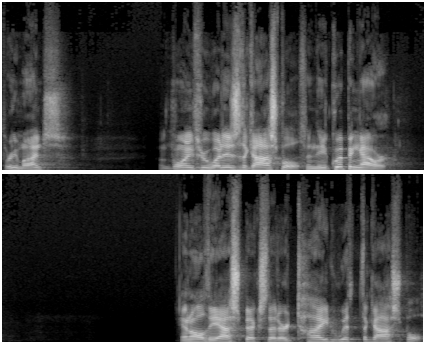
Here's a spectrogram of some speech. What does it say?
three months, going through what is the gospel and the equipping hour and all the aspects that are tied with the gospel.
